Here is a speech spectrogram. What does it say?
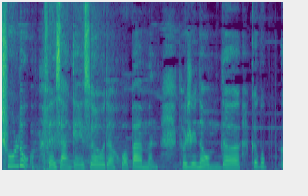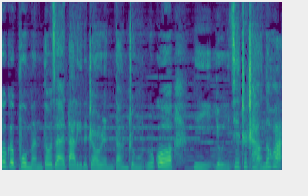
出路 分享给所有的伙伴们，同时呢，我们的各部各个部门都在大力的招人当中。如果你有一技之长的话，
